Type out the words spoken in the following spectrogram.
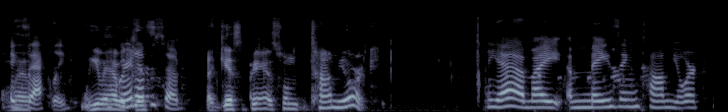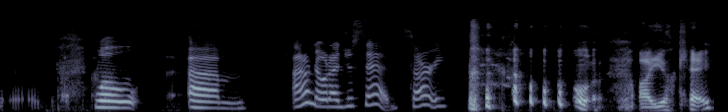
Well, exactly. We even have Great a guest, episode. a guest appearance from Thom Yorke. Yeah, my amazing Thom Yorke. Well, um, I don't know what I just said. Sorry. Are you okay?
